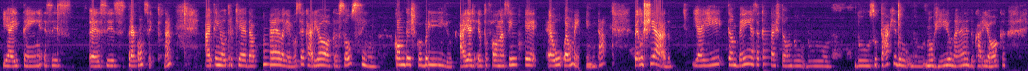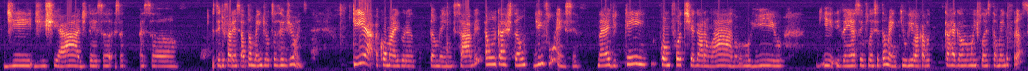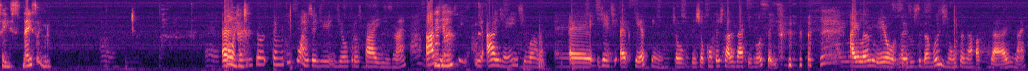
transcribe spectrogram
E aí tem esses, esses preconceitos, né? Aí tem outro que é da panela, e aí você é carioca? Sou sim. Como descobriu? Aí eu tô falando assim porque é o, é o meme, tá? Pelo chiado. E aí também essa questão do, do, do sotaque do, do, no Rio, né? Do carioca, de, de chiar, de ter essa, essa, essa, esse diferencial também de outras regiões. Que, como a Igor também sabe, é uma questão de influência né, de quem, como foi que chegaram lá no, no Rio, e, e, vem essa influência também, que o Rio acaba carregando uma influência também do francês, né, isso, Ibro? É, Bom, tem, muito, tem muita influência de, de outros países, né? A uhum. gente, a gente, Lana, é, gente, é porque assim, deixa eu, deixa eu contextualizar aqui vocês. a Ilana e eu, nós estudamos juntas na faculdade, né?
